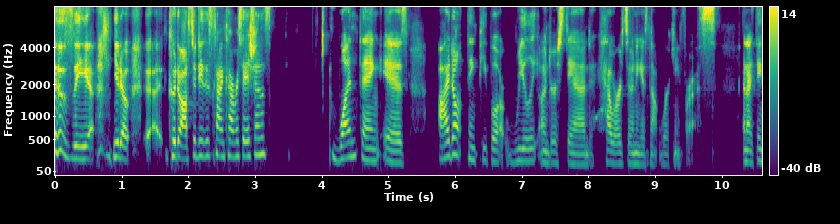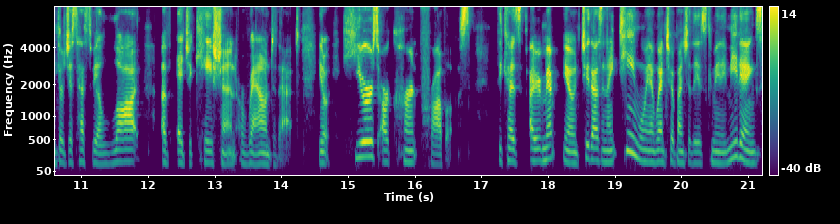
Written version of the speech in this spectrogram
is, the, you know, uh, could also do these kind of conversations. One thing is, I don't think people really understand how our zoning is not working for us. And I think there just has to be a lot of education around that. You know, here's our current problems. Because I remember, you know, in 2019, when I went to a bunch of these community meetings,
